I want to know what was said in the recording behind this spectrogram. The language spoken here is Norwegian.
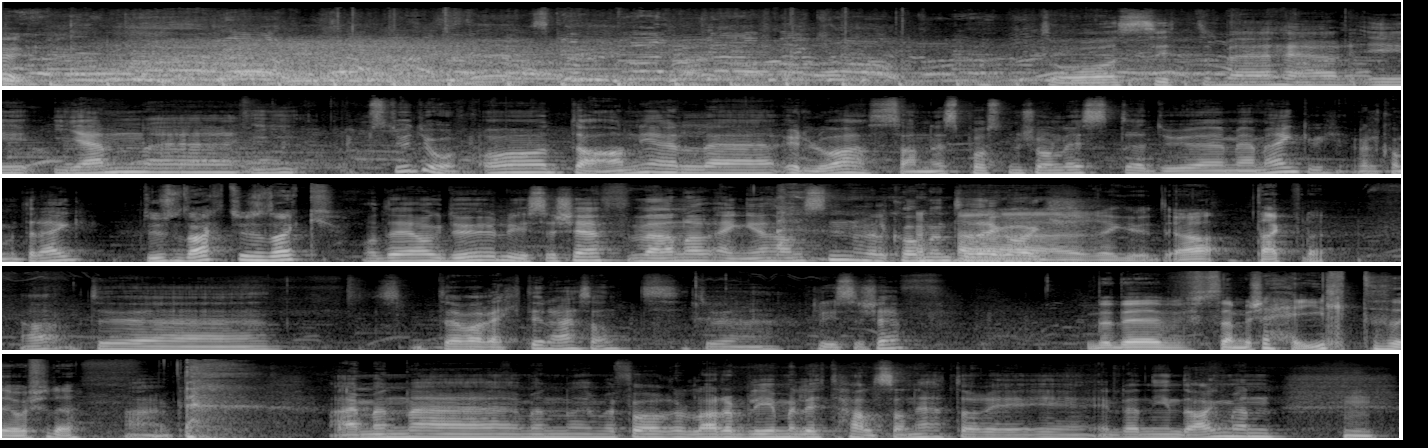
Hei. Da sitter vi her igjen eh, i studio. Og Daniel eh, Ylva, Sandnesposten-journalist, eh, du er med meg. Velkommen til deg. Tusen takk. tusen takk. Og det er òg du, lysesjef Werner Enge Hansen. Velkommen til deg òg. Herregud. Ja, takk for det. Ja, du Det var riktig, det, sant? Du er lysesjef? det. Det stemmer ikke helt. Det gjør ikke det. Nei, ok. Nei, men, eh, men vi får la det bli med litt halvsannheter i, i innledningen i dag. Men,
